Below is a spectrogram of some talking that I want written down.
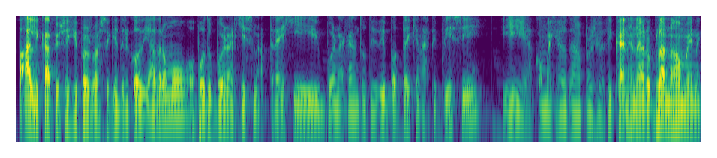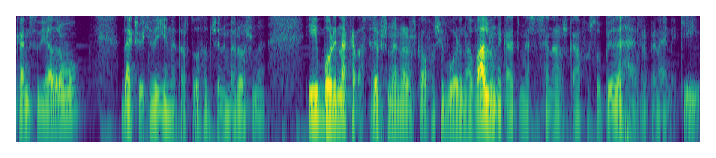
πάλι κάποιος έχει πρόσβαση στο κεντρικό διάδρομο, οπότε μπορεί να αρχίσει να τρέχει, μπορεί να κάνει το οτιδήποτε και να χτυπήσει ή ακόμα χειρότερα να προσγειωθεί κανένα αεροπλάνο άμα είναι κανείς στο διάδρομο. Εντάξει, όχι, δεν γίνεται αυτό, θα τους ενημερώσουν. Ή μπορεί να καταστρέψουν ένα αεροσκάφος ή μπορεί να βάλουν κάτι μέσα σε ένα αεροσκάφος το οποίο δεν θα έπρεπε να είναι εκεί.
